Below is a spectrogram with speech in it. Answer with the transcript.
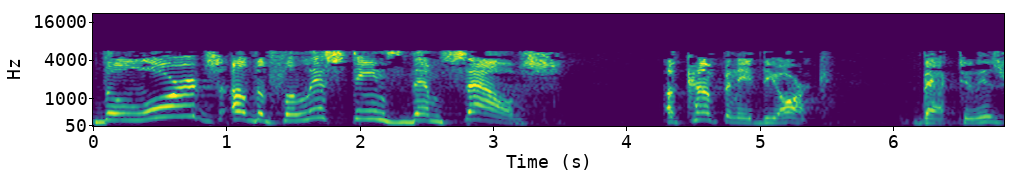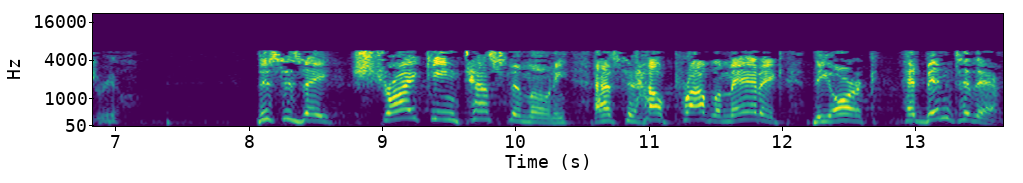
The lords of the Philistines themselves accompanied the ark back to Israel. This is a striking testimony as to how problematic the ark had been to them.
